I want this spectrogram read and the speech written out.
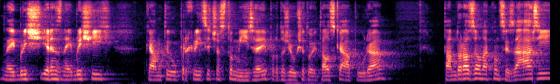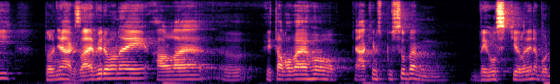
nejbliž, jeden z nejbližších, kam ty uprchlíci často mířejí, protože už je to italská půda. Tam dorazil na konci září, byl nějak zaevidovaný, ale e, Italové ho nějakým způsobem vyhostili, nebo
